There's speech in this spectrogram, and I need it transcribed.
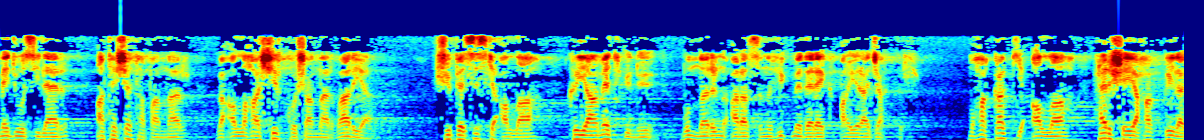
Mecusiler, ateşe tapanlar ve Allah'a şirk koşanlar var ya, şüphesiz ki Allah kıyamet günü bunların arasını hükmederek ayıracaktır. Muhakkak ki Allah her şeye hakkıyla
